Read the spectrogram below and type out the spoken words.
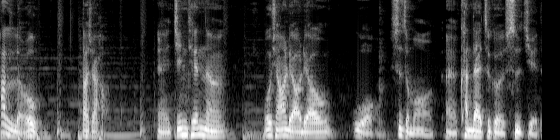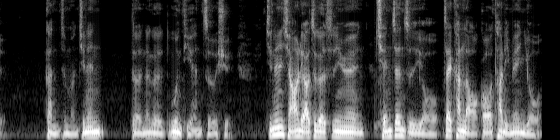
Hello，大家好。呃，今天呢，我想要聊聊我是怎么呃看待这个世界的。干怎么？今天的那个问题很哲学。今天想要聊这个，是因为前阵子有在看老高，它里面有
